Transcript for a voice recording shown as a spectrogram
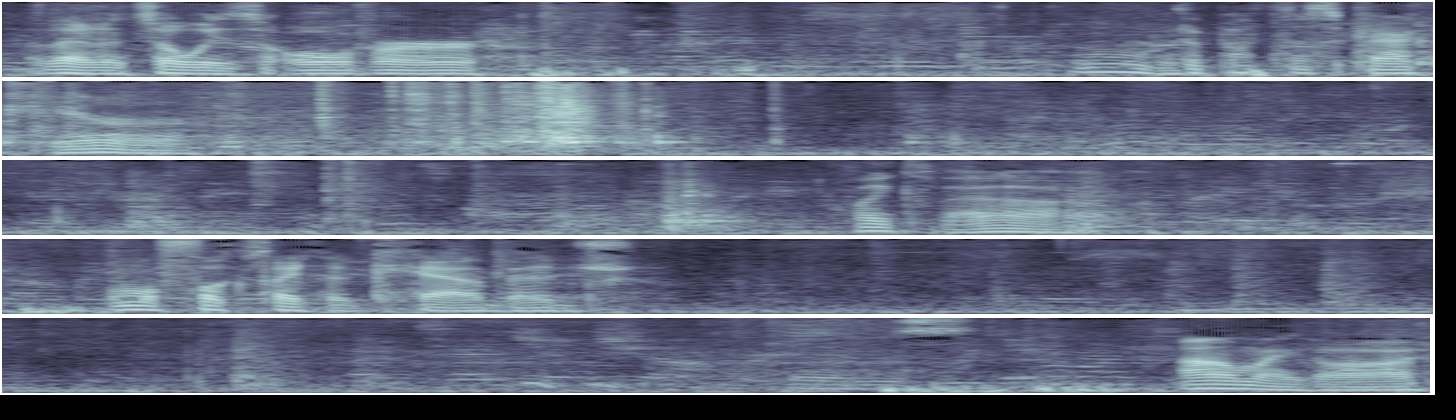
And then it's always over. Ooh, what about this back here? Like that. Almost looks like a cabbage. Oh my god.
